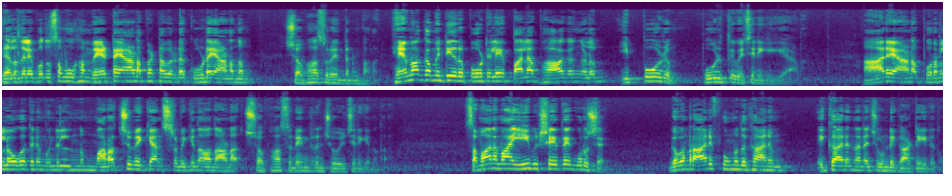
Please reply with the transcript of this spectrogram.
കേരളത്തിലെ പൊതുസമൂഹം വേട്ടയാടപ്പെട്ടവരുടെ കൂടെയാണെന്നും ശോഭാ സുരേന്ദ്രൻ പറഞ്ഞു. ഹേമ കമ്മിറ്റി റിപ്പോർട്ടിലെ പല ഭാഗങ്ങളും ഇപ്പോഴും പൂഴ്ത്തി വെച്ചിരിക്കുകയാണ് ആരെയാണ് പുറം ലോകത്തിന് മുന്നിൽ നിന്നും മറച്ചുവെക്കാൻ ശ്രമിക്കുന്നതെന്നാണ് ശോഭാ സുരേന്ദ്രൻ ചോദിച്ചിരിക്കുന്നത്. സമാനമായി ഈ വിഷയത്തെക്കുറിച്ച് ഗവർണർ ആരിഫ് മുഹമ്മദ് ഖാനും ഇക്കാര്യം തന്നെ ചൂണ്ടിക്കാട്ടിയിരുന്നു.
